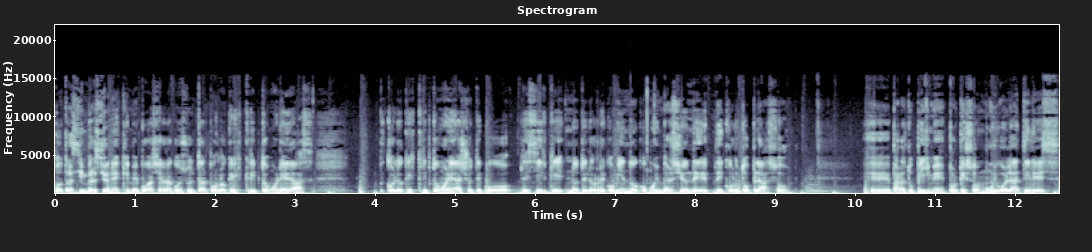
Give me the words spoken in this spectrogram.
otras inversiones que me pueda llegar a consultar por lo que es criptomonedas, con lo que es criptomonedas yo te puedo decir que no te lo recomiendo como inversión de, corto plazo eh, para tu pyme, porque son muy volátiles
